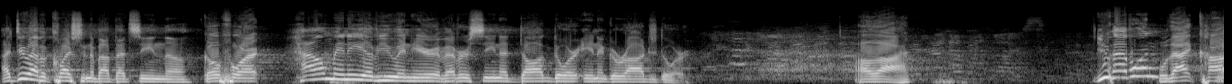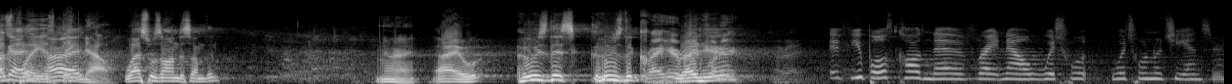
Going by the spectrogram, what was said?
I do have a question about that scene, though. Go for it. How many of you in here have ever seen a dog door in a garage door? A lot. You have one? Well, that cosplay Okay, is all big now. Wes was on to something. All right. All right. Who is this? Who's the right here, Right right here. of If you both called Neve right now, which one, which one would she answer?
